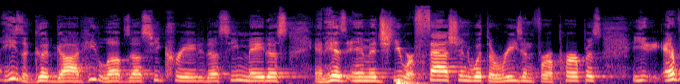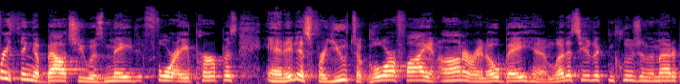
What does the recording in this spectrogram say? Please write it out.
He's a good God. He loves us. He created us. He made us in His image. You were fashioned with a reason for a purpose. You, everything about you is made for a purpose, and it is for you to glorify and honor and obey Him. Let us hear the conclusion of the matter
